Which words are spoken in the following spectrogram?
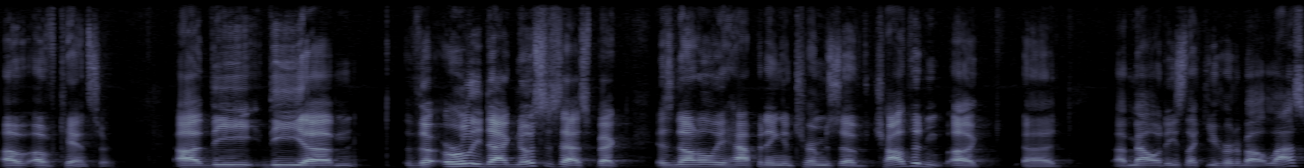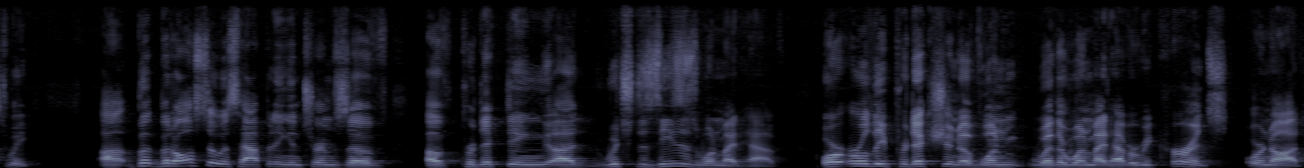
of, of, cancer. Uh, the, the, um, the early diagnosis aspect is not only happening in terms of childhood uh, uh, maladies like you heard about last week, uh, but, but also is happening in terms of, of predicting uh, which diseases one might have or early prediction of one, whether one might have a recurrence or not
